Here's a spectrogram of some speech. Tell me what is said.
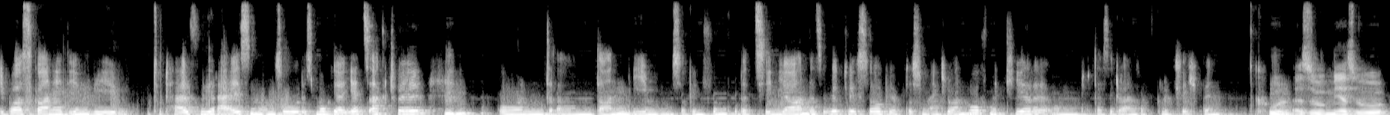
ich weiß gar nicht, irgendwie total viel reisen und so. Das mache ich ja jetzt aktuell. Mhm. Und ähm, dann eben, so in fünf oder zehn Jahren, dass ich wirklich sage, ich habe da so meinen kleinen Hof mit Tieren und dass ich da einfach glücklich bin. Cool, also mehr so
